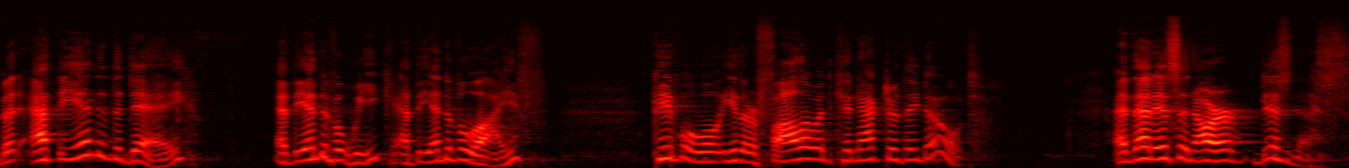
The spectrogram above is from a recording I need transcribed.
But at the end of the day, at the end of a week, at the end of a life, people will either follow and connect or they don't. And that isn't our business.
